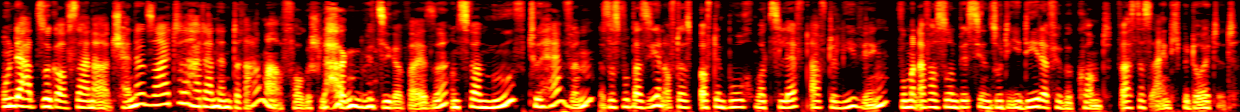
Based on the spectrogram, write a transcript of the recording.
Und er hat sogar auf seiner Channel-Seite hat er einen Drama vorgeschlagen, witzigerweise. Und zwar Move to Heaven. Das ist wohl basierend auf, das, auf dem Buch What's Left After Leaving, wo man einfach so ein bisschen so die Idee dafür bekommt, was das eigentlich bedeutet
